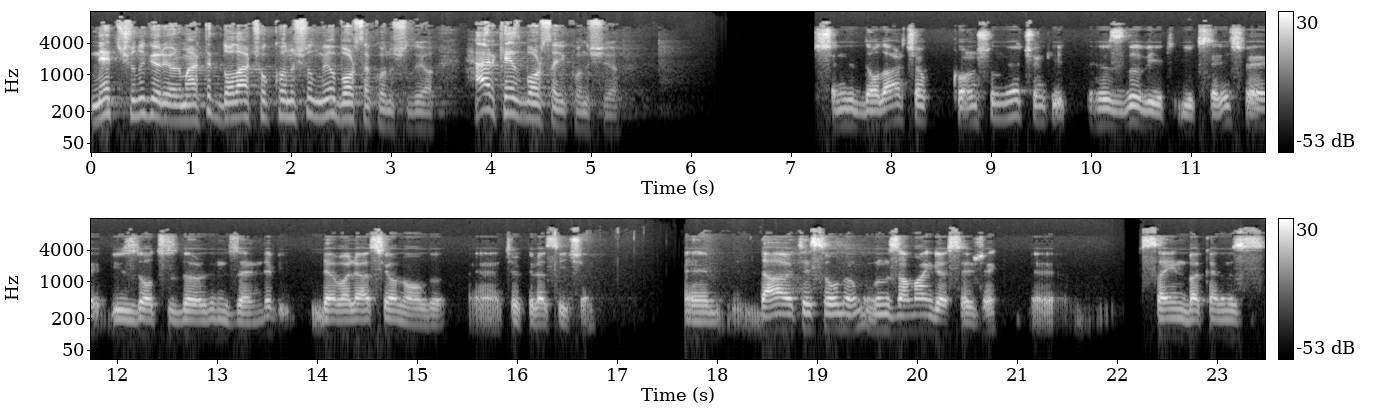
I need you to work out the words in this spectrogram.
net şunu görüyorum artık dolar çok konuşulmuyor, borsa konuşuluyor. Herkes borsayı konuşuyor. Şimdi dolar çok konuşulmuyor çünkü hızlı bir yükseliş ve %34'ün üzerinde bir devalüasyon oldu e, Türk lirası için. E, daha ötesi olur mu? Bunu zaman gösterecek. E, Sayın Bakanımız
